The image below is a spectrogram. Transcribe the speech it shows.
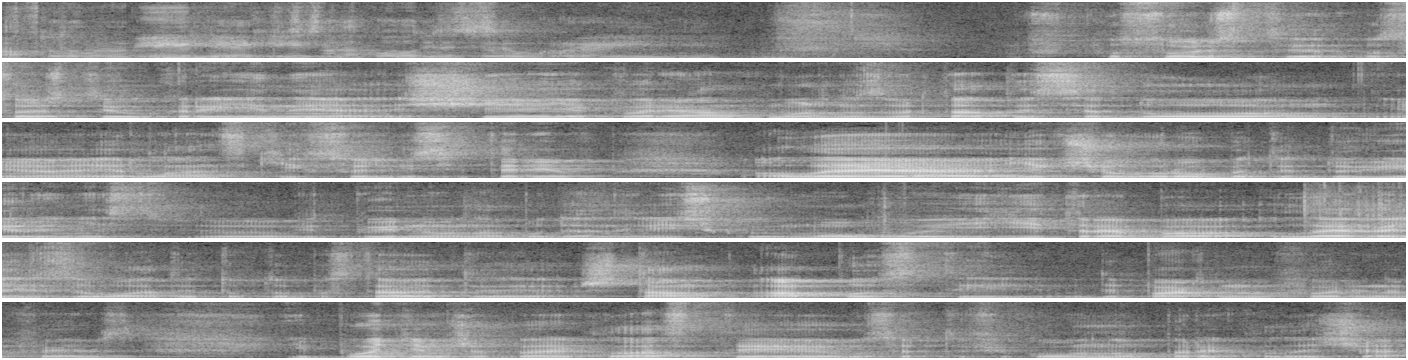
автомобіль, який знаходиться в Україні? В посольстві, в посольстві України ще як варіант можна звертатися до е, ірландських солісітерів, але якщо ви робите довіреність, е, відповідно вона буде англійською мовою, її треба легалізувати, тобто поставити штамп апостиль в Department of Foreign Affairs і потім вже перекласти у сертифікованого перекладача.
